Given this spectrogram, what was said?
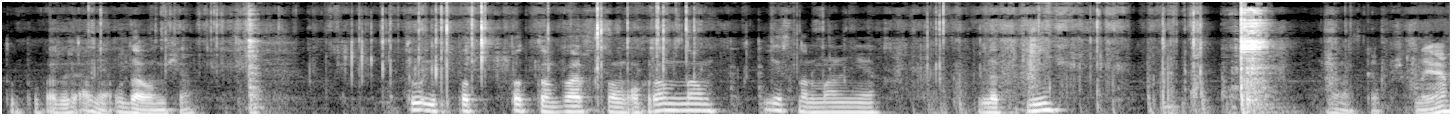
tu pokazać, ale nie, udało mi się. Tu i pod, pod tą warstwą ochronną jest normalnie lepki. Zaraz go przykleję.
